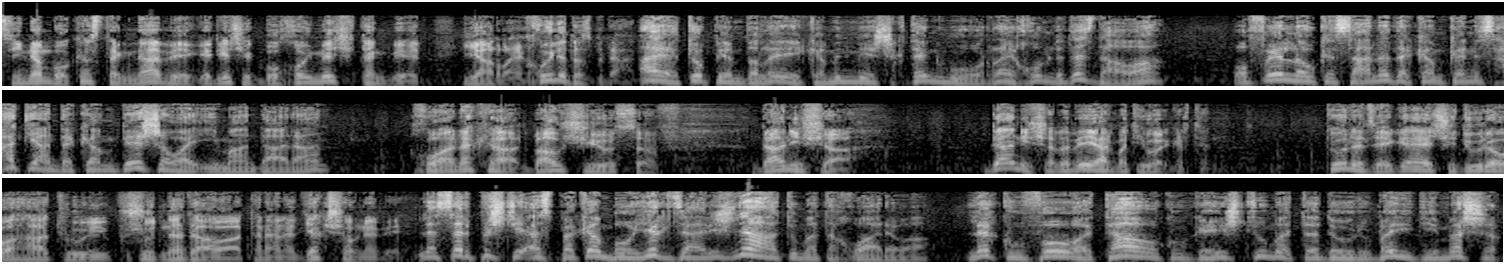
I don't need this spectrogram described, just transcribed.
سینەم بۆ کەس تەنگ نابێ گەر یەکێک بۆ خۆی مێشک تەنگ بێت یان ڕای خۆی لەدەست بدات. ئایا تۆ پێم دەڵێی کە من مێشک تەنگم و ڕای خۆم لەدەست داوە؟ وە فێڵ لەو کەسانە دەکەم کە نسحەتیان دەکەم پێشەوای ئیمانداران؟ خوا نەکات باوکی یوسف. دانیشە دانیشە بەبێ یارمەتی وەرگرتن. تۆ لە جێگایەکی دوورەوە هاتووی پشووت نەداوە تەنانەت یەک شەو نەبێ. لەسەر پشتی ئەسپەکەم بۆ یەک جاریش نەهاتوومەتە خوارەوە لە کوفەوە تاوەکو گەیشتوومەتە دەوروبەری دیمەشق.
